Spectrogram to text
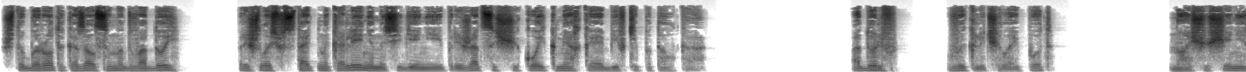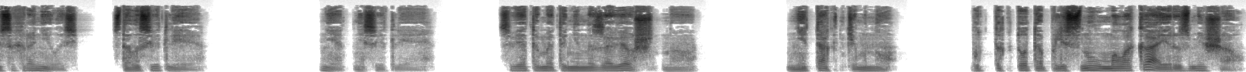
Чтобы рот оказался над водой, пришлось встать на колени на сиденье и прижаться щекой к мягкой обивке потолка. Адольф выключил айпод, но ощущение сохранилось, стало светлее. Нет, не светлее. Светом это не назовешь, но не так темно, будто кто-то плеснул молока и размешал.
